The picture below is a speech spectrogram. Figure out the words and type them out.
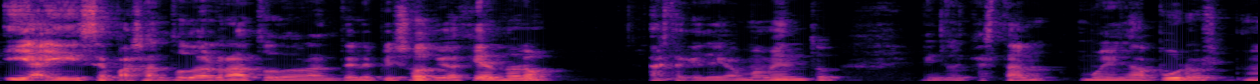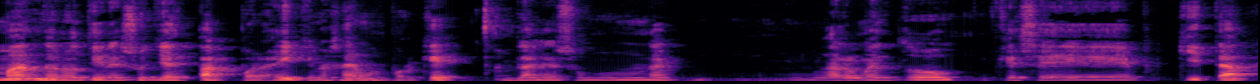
Y ahí se pasan todo el rato durante el episodio haciéndolo, hasta que llega un momento en el que están muy en apuros. Mando no tiene su jetpack por ahí, que no sabemos por qué. En plan, es un argumento que se quita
